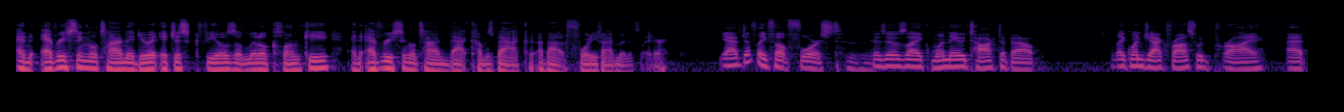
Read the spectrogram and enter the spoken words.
and every single time they do it it just feels a little clunky and every single time that comes back about 45 minutes later Yeah, it definitely felt forced because it was like when they talked about, like when Jack Frost would pry at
